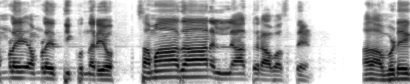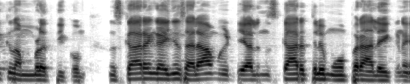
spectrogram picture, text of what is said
നമ്മളെ നമ്മളെ എത്തിക്കുന്നറിയോ സമാധാനമില്ലാത്തൊരവസ്ഥയാണ് അത് അവിടേക്ക് നമ്മൾ എത്തിക്കും നിസ്കാരം കഴിഞ്ഞ് സലാം വീട്ടിയാലും നിസ്കാരത്തിൽ മൂപ്പർ ആലോചിക്കണേ.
